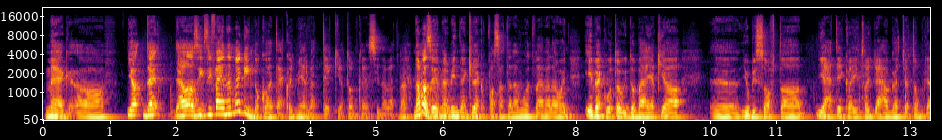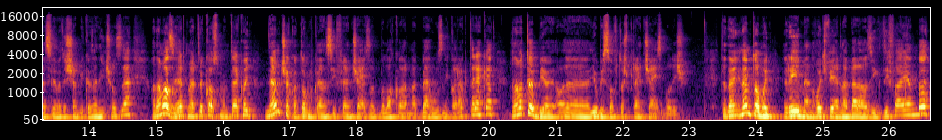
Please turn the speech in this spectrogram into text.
meg a... Ja, de, de az x defiant megindokolták, hogy miért vették ki a Tom Clancy nevet. Na. Nem azért, mert mindenkinek a faszatele volt már vele, hogy évek óta úgy dobálja ki a Ubisoft a játékait, hogy ráaggatja a Tom Clancy nevet, és semmi köze nincs hozzá, hanem azért, mert ők azt mondták, hogy nem csak a Tom Clancy franchise-okból akarnak behúzni karaktereket, hanem a többi Ubisoftos franchise-ból is. Tehát nem tudom, hogy Rayman hogy férne bele az x Defiant-be,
